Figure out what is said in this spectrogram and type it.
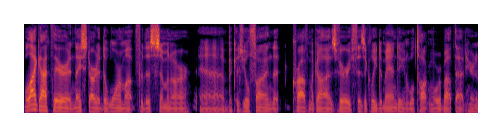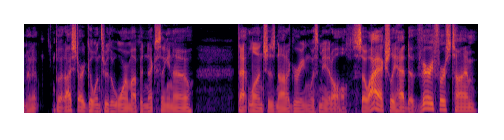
Well, I got there and they started to warm up for this seminar uh, because you'll find that Krav Maga is very physically demanding, and we'll talk more about that here in a minute. But I started going through the warm up, and next thing you know, that lunch is not agreeing with me at all. So I actually had the very first time,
